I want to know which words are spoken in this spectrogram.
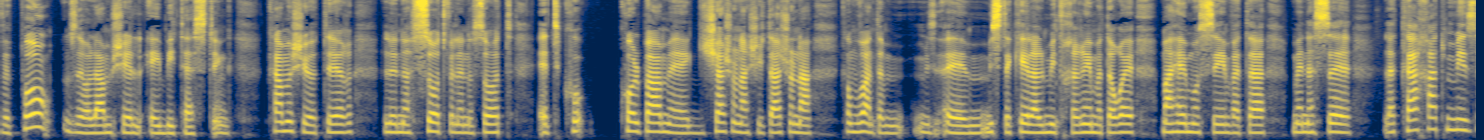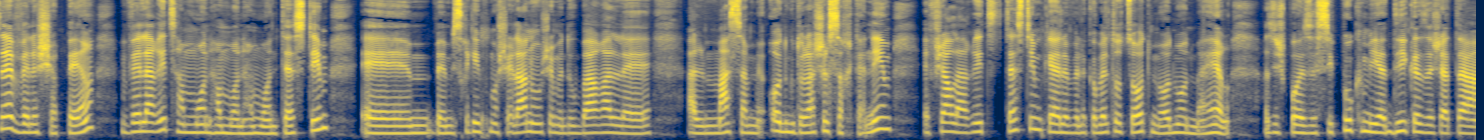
ופה זה עולם של A-B testing כמה שיותר לנסות ולנסות את כל, פעם אה, גישה שונה שיטה שונה. כמובן אתה אה, מסתכל על מתחרים אתה רואה מה הם עושים ואתה מנסה לקחת מזה ולשפר ולהריץ המון המון המון טסטים. אה, במשחקים כמו שלנו שמדובר על אה, על מסה מאוד גדולה של שחקנים אפשר להריץ טסטים כאלה ולקבל תוצאות מאוד מאוד מהר. אז יש פה איזה סיפוק מיידי כזה שאתה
